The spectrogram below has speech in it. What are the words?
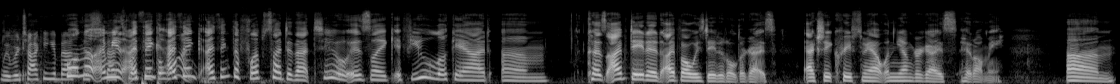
We were talking about. Well, no, this, I mean, I think, I think, I think the flip side to that too is like if you look at, um, because I've dated, I've always dated older guys. Actually, it creeps me out when younger guys hit on me. Um,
